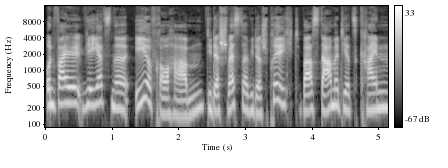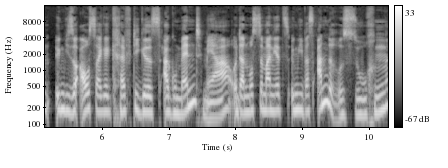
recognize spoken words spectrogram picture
Und weil wir jetzt eine Ehefrau haben, die der Schwester widerspricht, war es damit jetzt kein irgendwie so aussagekräftiges Argument mehr. Und dann musste man jetzt irgendwie was anderes suchen,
